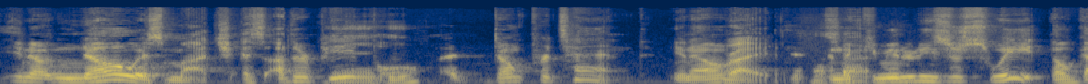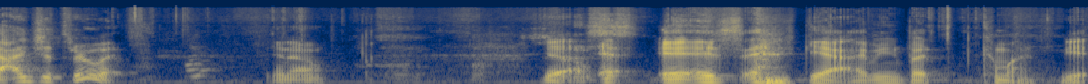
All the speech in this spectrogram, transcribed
you know, know as much as other people. Uh, Don't pretend. You know, Right. That's and the communities are sweet. They'll guide you through it. You know. Yes. It- it's yeah. I mean, but come on, yeah,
